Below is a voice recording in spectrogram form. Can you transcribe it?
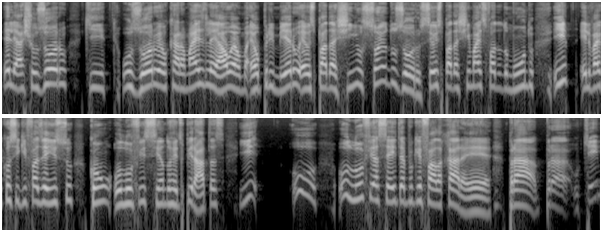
Ele acha o Zoro, que o Zoro é o cara mais leal, é o, é o primeiro, é o espadachim, o sonho do Zoro, ser o espadachim mais foda do mundo. E ele vai conseguir fazer isso com o Luffy sendo Rei dos Piratas. E o, o Luffy aceita porque fala, cara, é. Pra. pra quem,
